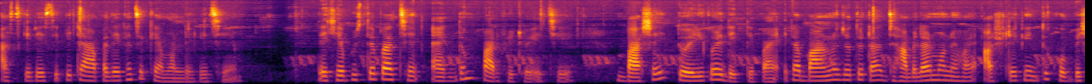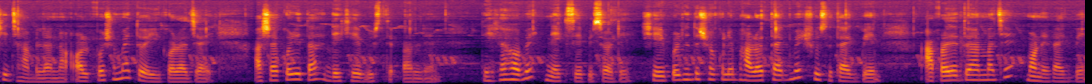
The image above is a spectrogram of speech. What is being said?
আজকের রেসিপিটা আপনাদের কাছে কেমন লেগেছে। দেখে বুঝতে পারছেন একদম পারফেক্ট হয়েছে। বাসায় তৈরি করে দেখতে পায়। এটা বানানো যতটা ঝামেলার মনে হয়, আসলে কিন্তু খুব বেশি ঝামেলা না। অল্প সময় তৈরি করা যায়। আশা করি তা দেখে বুঝতে পারলেন। দেখা হবে নেক্সট এপিসোডে সেই পর্যন্ত সকলে ভালো থাকবেন, সুস্থ থাকবেন। আপনাদের দোয়ার মাঝে মনে রাখবেন।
